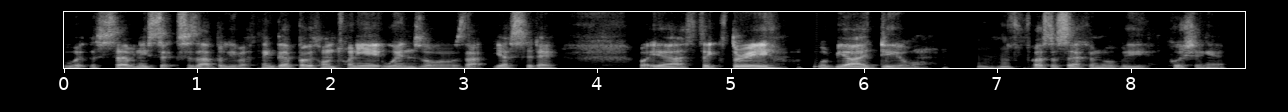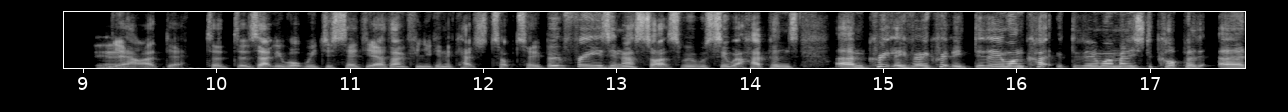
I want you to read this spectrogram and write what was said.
with the 76ers, I believe. I think they're both on 28 wins, or was that yesterday? But yeah, I think three would be ideal. Mm-hmm. First or second will be pushing it. Yeah, yeah, yeah to, to exactly what we just said. Yeah, I don't think you're going to catch the top two, but three is in our sights, so we will see what happens. Um, quickly, very quickly, did anyone did anyone manage to cop a, a,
